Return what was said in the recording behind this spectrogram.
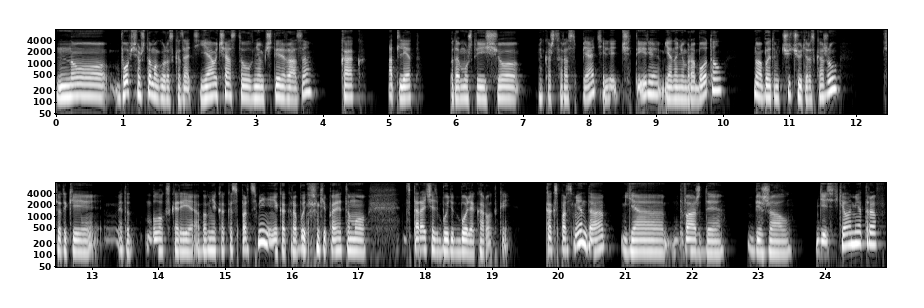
Но, в общем, что могу рассказать? Я участвовал в нем четыре раза как атлет, потому что еще, мне кажется, раз пять или четыре я на нем работал. Но об этом чуть-чуть расскажу. Все-таки этот блог скорее обо мне как о спортсмене, не как работнике, поэтому вторая часть будет более короткой. Как спортсмен, да, я дважды бежал 10 километров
